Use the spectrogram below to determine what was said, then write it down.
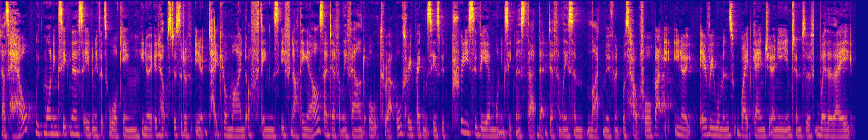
does help with morning sickness, even if it's walking. You know, it helps to sort of you know take your mind off things. If nothing else, I definitely found all throughout all three pregnancies with pretty severe morning sickness that that definitely some light movement was helpful. But you know, every woman's weight gain journey in terms of whether they they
